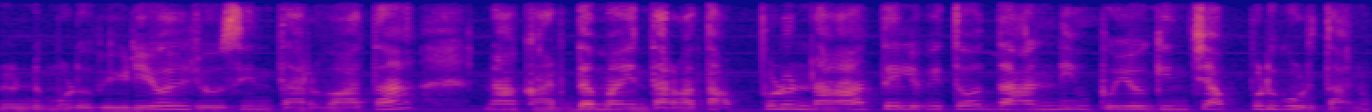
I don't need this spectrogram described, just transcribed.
రెండు మూడు వీడియోలు చూసిన తర్వాత నాకు అర్థమైన తర్వాత అప్పుడు నా తెలివితో దాన్ని ఉపయోగించి అప్పుడు కుడతాను.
